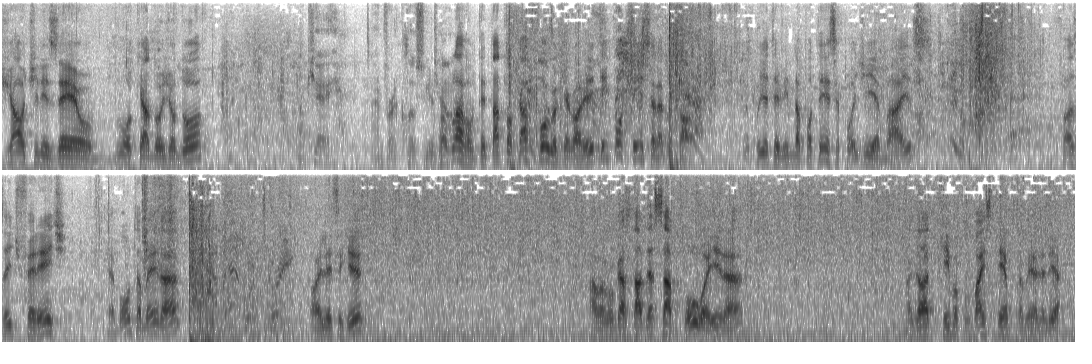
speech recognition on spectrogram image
Já utilizei o bloqueador de odor. E vamos lá, vamos tentar tocar fogo aqui agora. Ele tem potência, né, pessoal? Eu podia ter vindo da potência? Podia, mas... Fazer diferente é bom também, né? Olha esse aqui. Ah, mas vou gastar dessa boa aí, né? Mas ela queima por mais tempo também, olha ali, ó.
